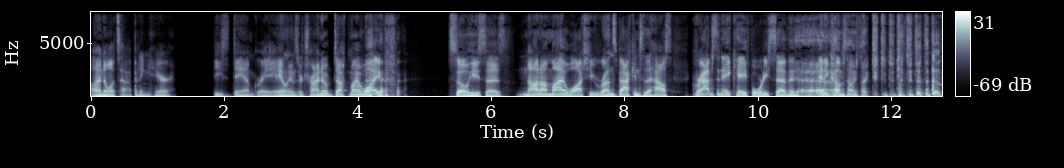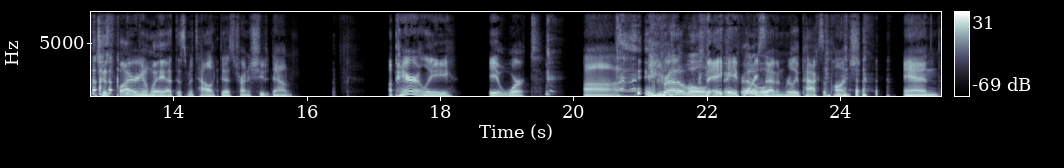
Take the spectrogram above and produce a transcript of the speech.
I know what's happening here. These damn gray aliens are trying to abduct my wife. so he says, not on my watch. He runs back into the house, grabs an AK 47, and he comes out. He's like, just firing away at this metallic disc, trying to shoot it down. Apparently, it worked. Uh, Incredible. The AK 47 really packs a punch. and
